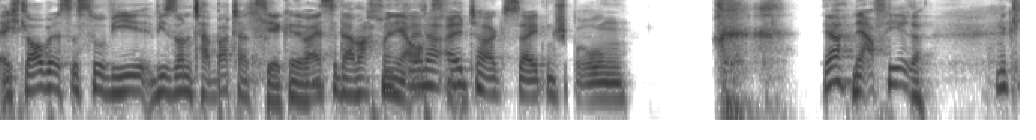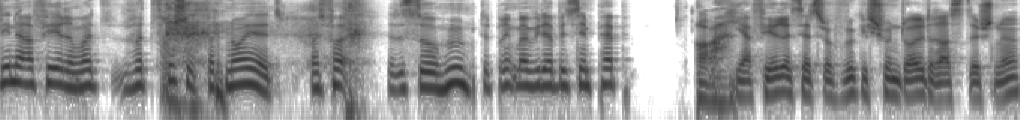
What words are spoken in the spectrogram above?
ich glaube, es ist so wie, wie so ein Tabata-Zirkel, weißt du, da macht man ein ja auch. Ein kleiner Alltagsseitensprung. ja, eine Affäre. Eine kleine Affäre, was, was Frisches, was Neues. Was, das ist so, hm, das bringt mal wieder ein bisschen Pep. Oh. Die Affäre ist jetzt doch wirklich schon doll drastisch, ne?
